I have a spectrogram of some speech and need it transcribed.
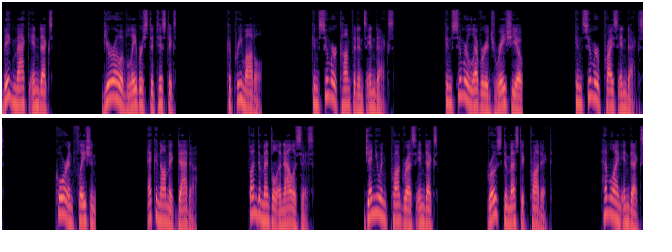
Big Mac Index Bureau of Labor Statistics Capri model Consumer Confidence Index. Consumer Leverage Ratio. Consumer Price Index. Core inflation. Economic data. Fundamental analysis. Genuine Progress Index. Gross Domestic Product. Hemline Index.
